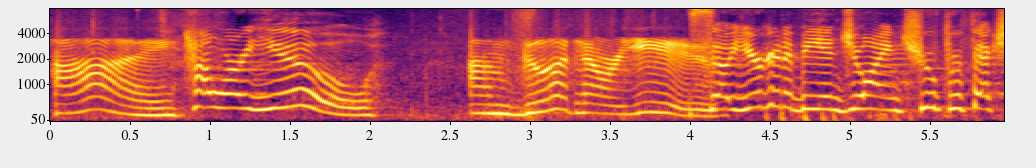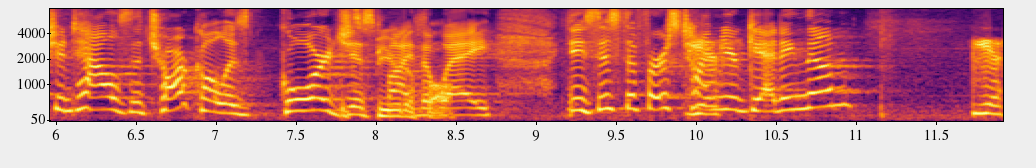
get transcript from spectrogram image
Hi, How are you? I'm good. How are you? So you're going to be enjoying True Perfection towels. The charcoal is gorgeous, by the way. Is this the first time Yes. you're getting them? yes,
